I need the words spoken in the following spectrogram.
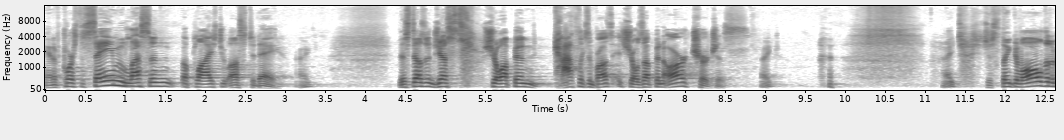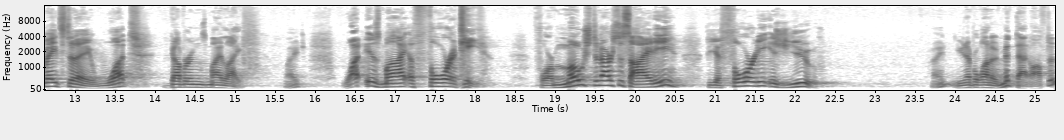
And of course, the same lesson applies to us today, right? This doesn't just show up in Catholics and Protestants, it shows up in our churches, right? right? Just think of all the debates today. What governs my life, right? What is my authority? For most in our society, the authority is you. Right? You never want to admit that often.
